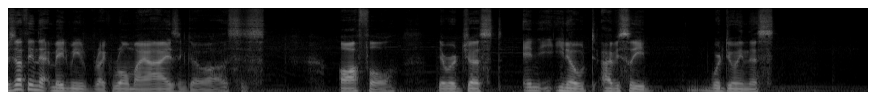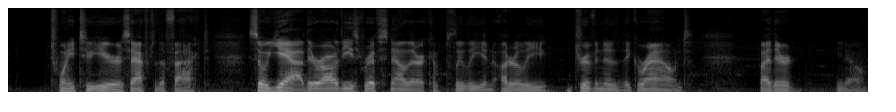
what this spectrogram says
there's nothing that made me like roll my eyes and go, "Oh, this is awful." There were just, and you know, obviously, we're doing this 22 years after the fact. So yeah, there are these riffs now that are completely and utterly driven into the ground by their, you know,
